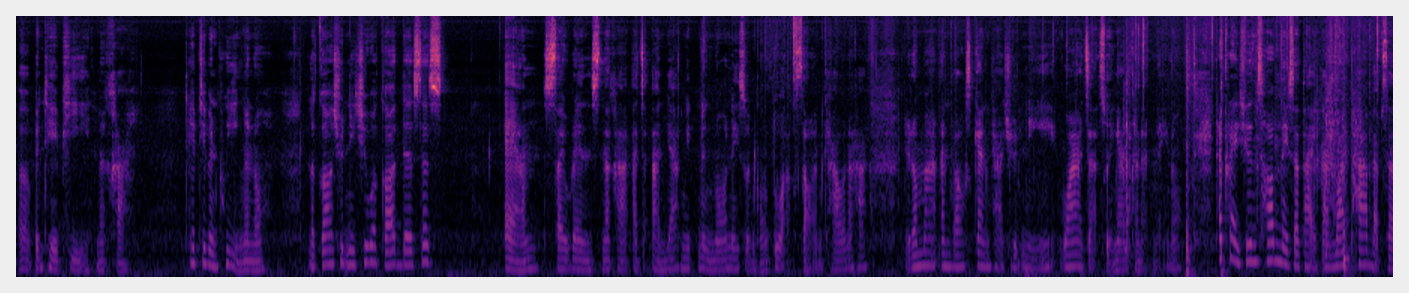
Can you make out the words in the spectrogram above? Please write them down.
เอ่อเป็นเทพีนะคะ เทพที่เป็นผู้หญิงอะเนาะแล้วก็ชุดนี้ชื่อว่า goddesses and sirens นะคะ อาจจะอ่านยากนิดหนึ่งเนาะในส่วนของตัวอักษรเขานะคะ เดี๋ยวเรามา unbox กันค่ะชุดนี้ว่าจะสวยงามขนาดไหนเนาะถ้าใครชื่นชอบในสไตล์การวาดภาพแบบสะ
